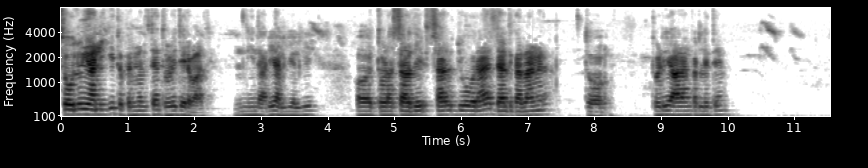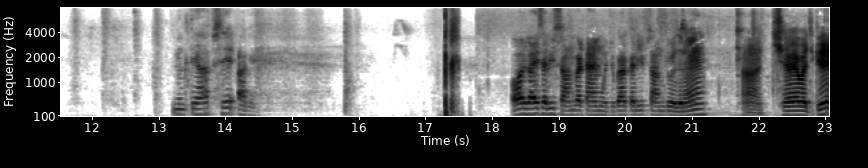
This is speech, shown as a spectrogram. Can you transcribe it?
सो लूँ यानी कि तो फिर मिलते हैं थोड़ी देर बाद। नींद आ रही है हल्की हल्की। और थोड़ा सर्दी, सर जो हो रहा है, दर्द कर रहा है मेरा तो थोड़ी देर आराम कर लेते हैं। मिलते हैं आपसे आगे। और गाइस अभी शाम का टाइम हो चुका है करीब शाम के बज रहे हैं। हाँ छः बज के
